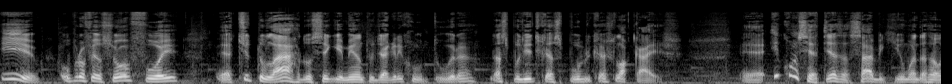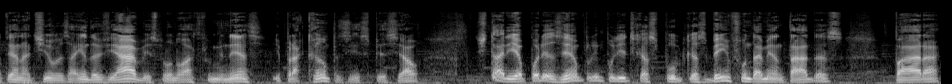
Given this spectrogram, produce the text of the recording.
e o professor foi é, titular do segmento de agricultura das políticas públicas locais. É, e com certeza sabe que uma das alternativas ainda viáveis para o Norte Fluminense e para Campos em especial estaria, por exemplo, em políticas públicas bem fundamentadas para,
